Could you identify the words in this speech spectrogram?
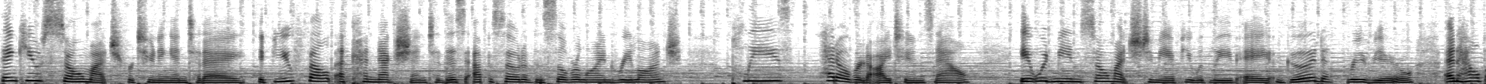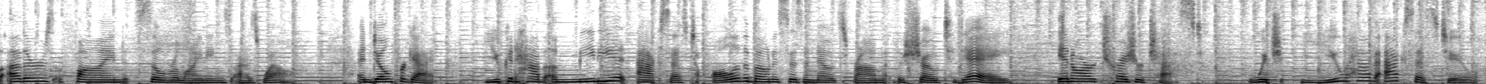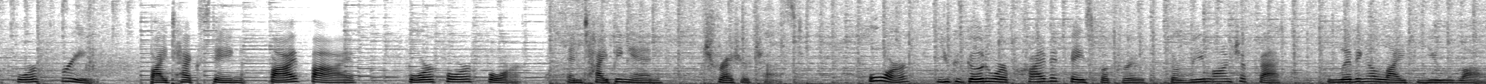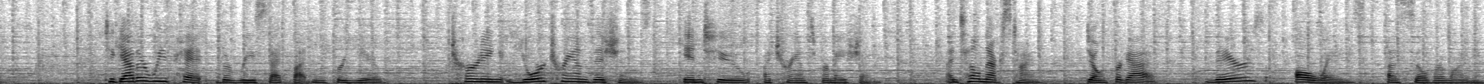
Thank you so much for tuning in today. If you felt a connection to this episode of the Silver Lined Relaunch, please head over to iTunes now. It would mean so much to me if you would leave a good review and help others find silver linings as well. And don't forget, you can have immediate access to all of the bonuses and notes from the show today in our treasure chest which you have access to for free by texting 55444 and typing in treasure chest. Or you could go to our private Facebook group, The Relaunch Effect Living a Life You Love. Together, we've hit the reset button for you, turning your transitions into a transformation. Until next time, don't forget, there's always a silver lining.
